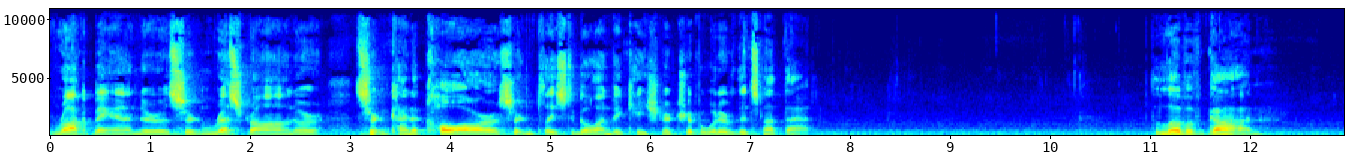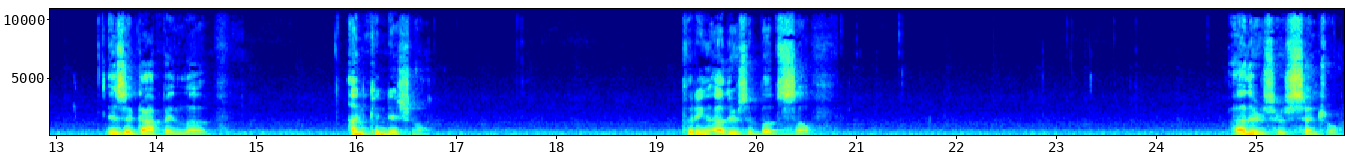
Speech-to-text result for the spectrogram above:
rock band or a certain restaurant or a certain kind of car or a certain place to go on vacation or trip or whatever. That's not that. The love of God is agape love, unconditional, putting others above self. Others are central.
